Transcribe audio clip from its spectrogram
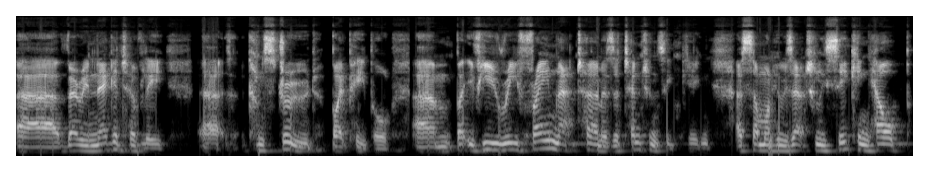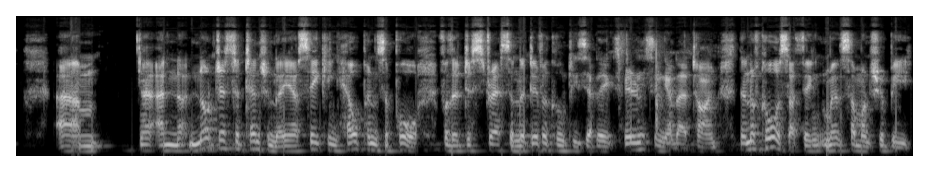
uh, very negatively uh, construed by people. Um, but if you reframe that term as attention-seeking, as someone who is actually seeking help. Um, and not just attention, they are seeking help and support for the distress and the difficulties that they're experiencing at that time, then of course I think someone should be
